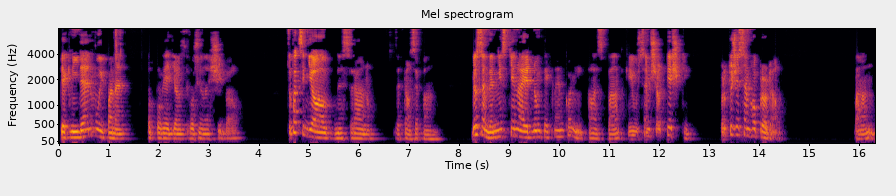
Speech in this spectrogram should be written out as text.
Pěkný den, můj pane, odpověděl zdvořile Šibal. Co pak si dělal dnes ráno? zeptal se pán. Byl jsem ve městě na jednom pěkném koni, ale zpátky už jsem šel pěšky, protože jsem ho prodal. Pán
